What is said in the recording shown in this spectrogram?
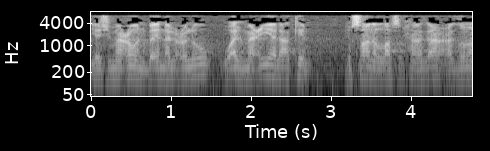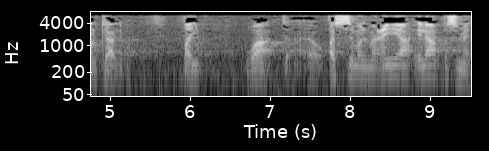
يجمعون بين العلو والمعية لكن يصان الله سبحانه وتعالى عن الظنون الكاذبة. طيب. وقسم المعية إلى قسمين.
